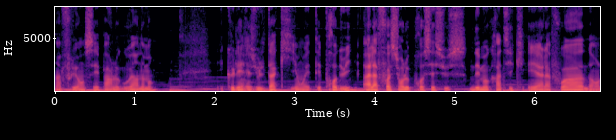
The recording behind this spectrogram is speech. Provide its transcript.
influencée par le gouvernement. Et que les résultats qui ont été produits, à la fois sur le processus démocratique et à la fois dans,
